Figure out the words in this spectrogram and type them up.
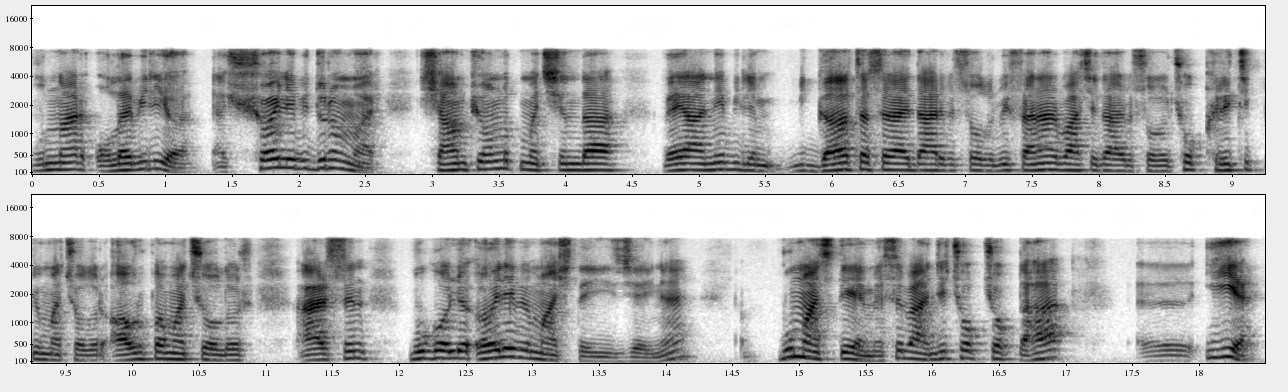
bunlar olabiliyor. Yani şöyle bir durum var. Şampiyonluk maçında veya ne bileyim bir Galatasaray derbisi olur, bir Fenerbahçe derbisi olur. Çok kritik bir maç olur. Avrupa maçı olur. Ersin bu golü öyle bir maçta yiyeceğine bu maç diyemesi bence çok çok daha e, iyi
